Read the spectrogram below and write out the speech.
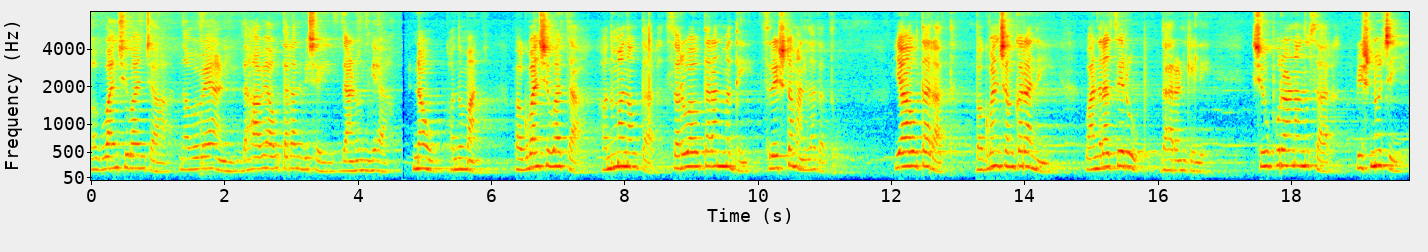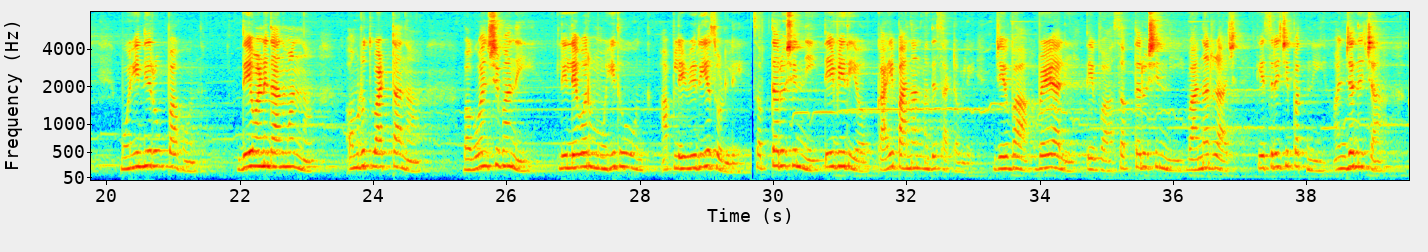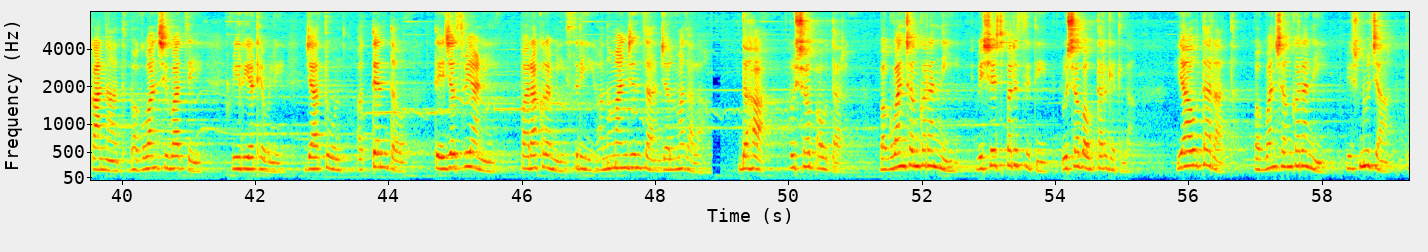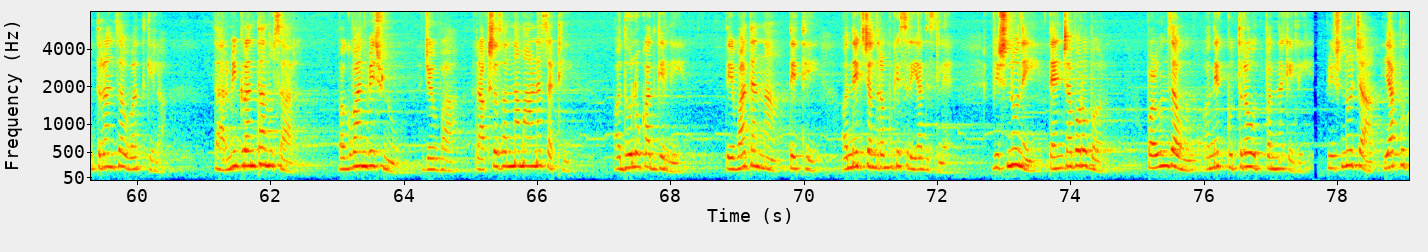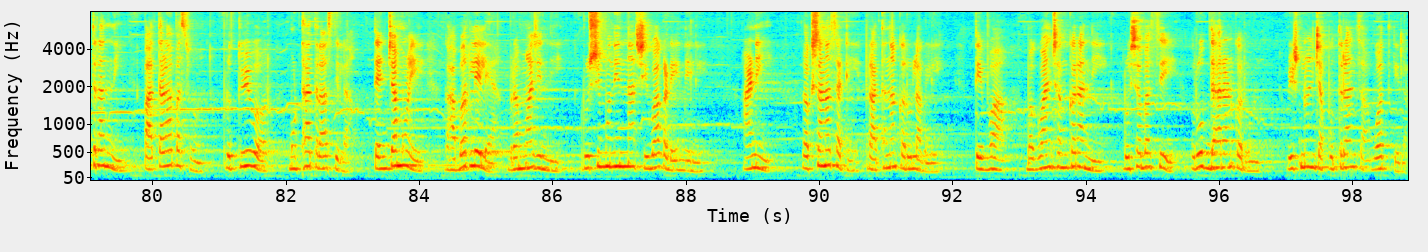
भगवान शिवांच्या नवव्या आणि दहाव्या अवतारांविषयी जाणून घ्या. नऊ हनुमान. भगवान शिवाचा हनुमान अवतार सर्व अवतारांमध्ये श्रेष्ठ मानला जातो. या अवतारात भगवान शंकराने वानराचे रूप धारण केले. शिवपुराणानुसार विष्णूची मोहिनी रूप पाहून देव आणि दानवांना अमृत वाटताना भगवान शिवाने लीलेवर मोहित होऊन आपले वीर्य सोडले. सप्तऋषींनी ते वीर्य काही पानांमध्ये साठवले. जेव्हा वेळ आली तेव्हा सप्तऋषींनी वानरराज केसरीची पत्नी अंजनीच्या कानात भगवान शिवाचे वीर्य ठेवले ज्यातून अत्यंत तेजस्वी आणि पराक्रमी श्री हनुमानजींचा जन्म झाला. दहा ऋषभ अवतार. भगवान शंकरांनी विशेष परिस्थितीत ऋषभ अवतार घेतला. या अवतारात भगवान शंकरांनी विष्णूच्या पुत्रांचा वध केला. धार्मिक ग्रंथानुसार भगवान विष्णू जेव्हा राक्षसांना मारण्यासाठी अधोलोकात गेले तेव्हा त्यांना तेथे अनेक चंद्रमुखी स्त्रिया दिसल्या. विष्णूने त्यांच्याबरोबर पळून जाऊन अनेक पुत्र उत्पन्न केले. विष्णूच्या या पुत्रांनी पाताळापासून पृथ्वीवर मोठा त्रास दिला. त्यांच्यामुळे घाबरलेल्या ब्रह्माजींनी ऋषीमुनींना शिवाकडे नेले आणि रक्षणासाठी प्रार्थना करू लागले. तेव्हा भगवान शंकरांनी ऋषभाचे रूप धारण करून विष्णूंच्या पुत्रांचा वध केला.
